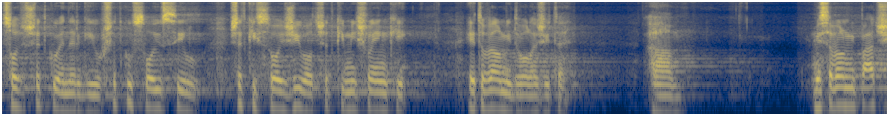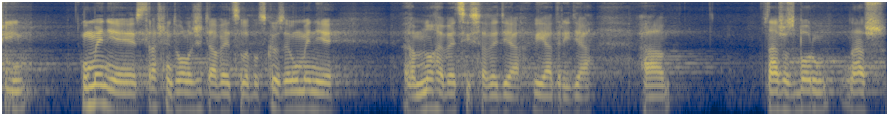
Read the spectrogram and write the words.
Všetku energiu, všetku svoju silu, všetky svoj život, všetky myšlienky. Je to veľmi dôležité. A mne sa veľmi páči, umenie je strašne dôležitá vec, lebo skrze umenie e, mnohé veci sa vedia vyjadriť. A z nášho zboru náš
